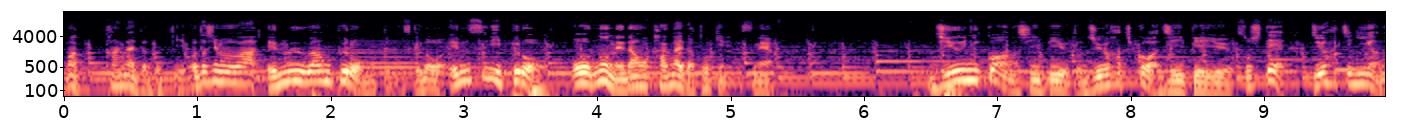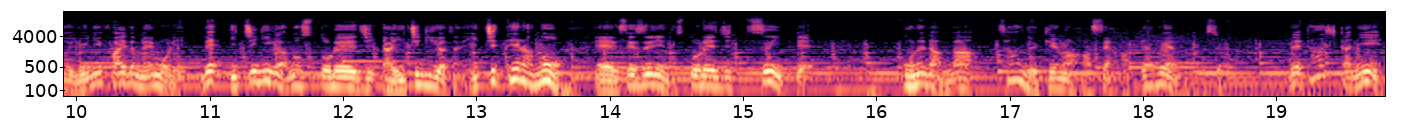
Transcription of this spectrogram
まあ、考えたとき、私は M1 Pro を持ってるんですけど、M3 Pro の値段を考えたときにですね、12コアの CPU と18コア GPU、そして18ギガのユニファイドメモリで1ギガのストレージ、あ、1ギガじゃない、1テラの、えー、SSD のストレージついて、お値段が39万8800円なんですよ。で確かに、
